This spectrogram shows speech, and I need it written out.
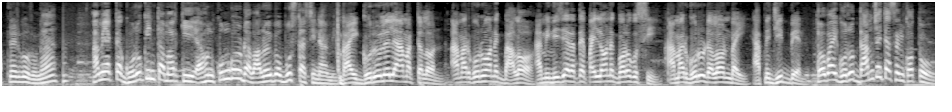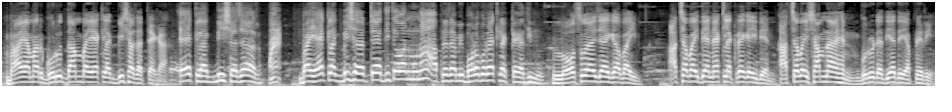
আপনার গরু না? আমি একটা গরু কিনতাম আর কি এখন কোন গরুটা ভালো হইব বুঝতাছি না আমি। ভাই গরু লইলে আমার লন। আমার গরু অনেক ভালো। আমি নিজের হাতে পাইলে অনেক বড় করছি। আমার গরুটা লন ভাই আপনি জিতবেন। তো ভাই গরুর দাম চাইতেছেন কত? ভাই আমার গরুর দাম ভাই এক লাখ বিশ হাজার টাকা। এক লাখ বিশ হাজার? ভাই এক লাখ বিশ হাজার টাকা দিতে পারব না আপনার আমি বড় বড় এক লাখ টাকা দিব লস হয়ে জায়গা ভাই। আচ্ছা ভাই দেন এক লাখ টাকাই দেন। আচ্ছা ভাই সামনে আহেন গরুটা দিয়ে দেয় আপনারে।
